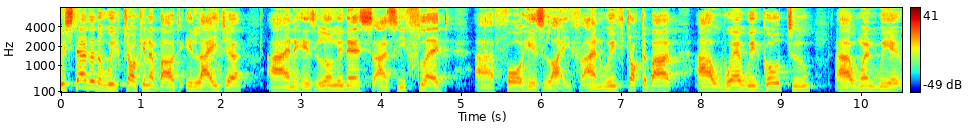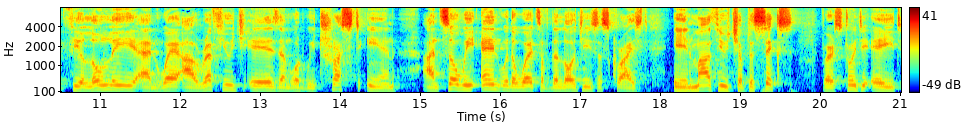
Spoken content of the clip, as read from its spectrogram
We started the week talking about Elijah and his loneliness as he fled uh, for his life. And we've talked about uh, where we go to uh, when we feel lonely and where our refuge is and what we trust in. And so we end with the words of the Lord Jesus Christ in Matthew chapter 6, verse 28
